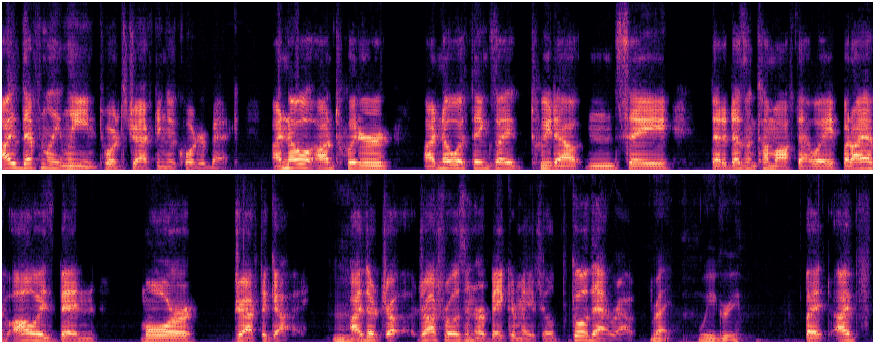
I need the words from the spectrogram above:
I definitely lean towards drafting a quarterback. I know on Twitter I know with things I tweet out and say that it doesn't come off that way, but I have always been more draft a guy, mm-hmm. either jo- Josh Rosen or Baker Mayfield. Go that route. Right. We agree. But I've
